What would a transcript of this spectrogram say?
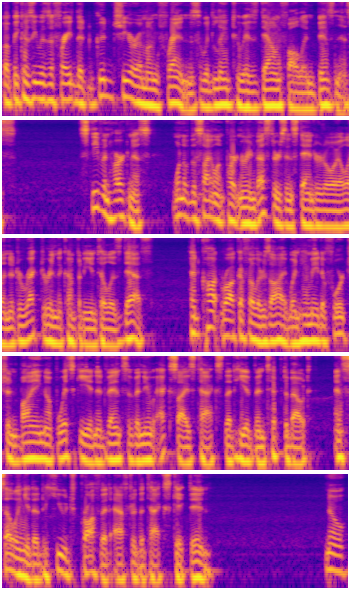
but because he was afraid that good cheer among friends would lead to his downfall in business. Stephen Harkness, one of the silent partner investors in Standard Oil and a director in the company until his death, had caught Rockefeller's eye when he made a fortune buying up whiskey in advance of a new excise tax that he had been tipped about and selling it at a huge profit after the tax kicked in. No,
